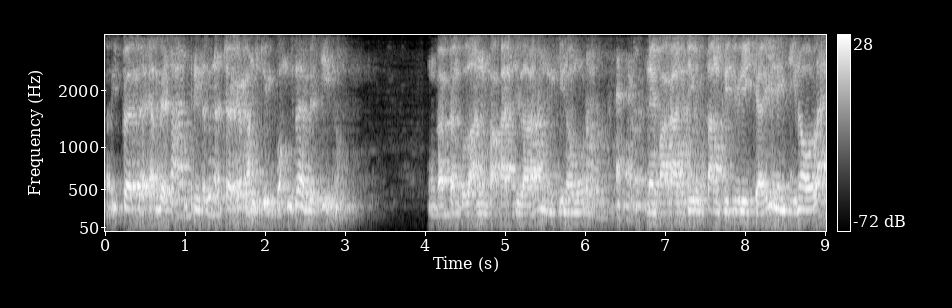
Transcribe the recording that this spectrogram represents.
Ibadah sampai santri, tapi nak dagangan mesti uang kita sampai sini. Kadang kula ning Pak Kaji larang ning Cina murah. Ning Pak Kaji utang dicurigai ning Cina oleh.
